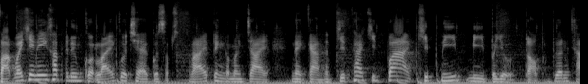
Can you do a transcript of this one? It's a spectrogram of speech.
ฝากไว้แค่นี้ครับอย่าลืมกดไลค์กดแชร์กด subscribe เป็นกำลังใจในการทำคลิปถ้าคิดว่าคลิปนี้มีประโยชน์ต่อเพื่อนๆครับ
